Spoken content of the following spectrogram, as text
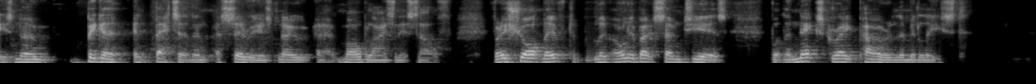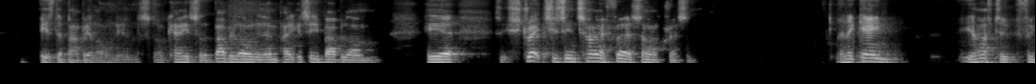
is no bigger and better than Assyria is now uh, mobilizing itself. Very short lived, only about 70 years. But the next great power in the Middle East is the Babylonians. Okay, so the Babylonian Empire, you can see Babylon here. So it stretches the entire first Fertile Crescent. And again, you'll have to for,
